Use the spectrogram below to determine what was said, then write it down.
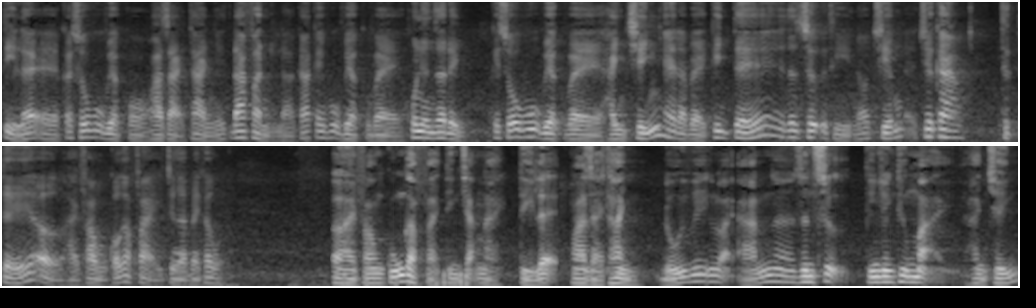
tỷ lệ các số vụ việc của hòa giải thành ấy, đa phần là các cái vụ việc về hôn nhân gia đình. Cái số vụ việc về hành chính hay là về kinh tế dân sự thì nó chiếm chưa cao. Thực tế ở Hải Phòng có gặp phải trường hợp này không? Ở Hải Phòng cũng gặp phải tình trạng này. Tỷ lệ hòa giải thành đối với loại án ờ, dân sự, kinh doanh thương mại, hành chính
